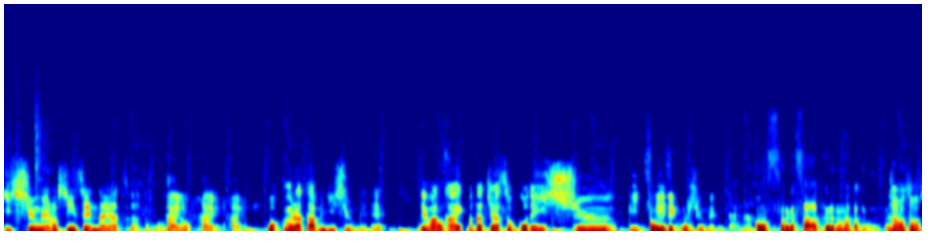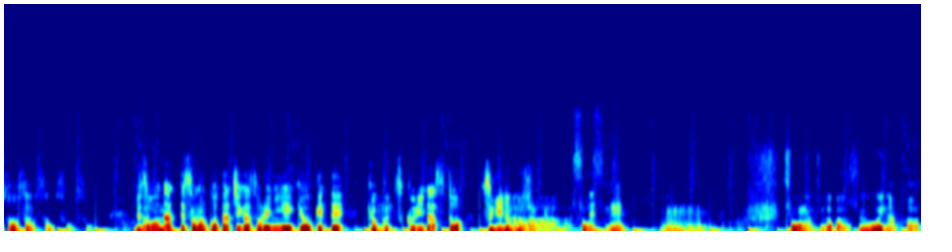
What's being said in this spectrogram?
一周目の新鮮なやつだと思うけど、はいはいはい。僕ら多分二周目で。で、若い子たちはそこで一周、そうですよね0.5周目みたいな。この、それがサークルの中ってことですよね。そうそうそうそうそうそうそう。で、そうなって、その子たちがそれに影響を受けて、曲作り出すと、次の二周ああ、そうですね。目。ううんん。そうなんですよ。だから、すごいなんか、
